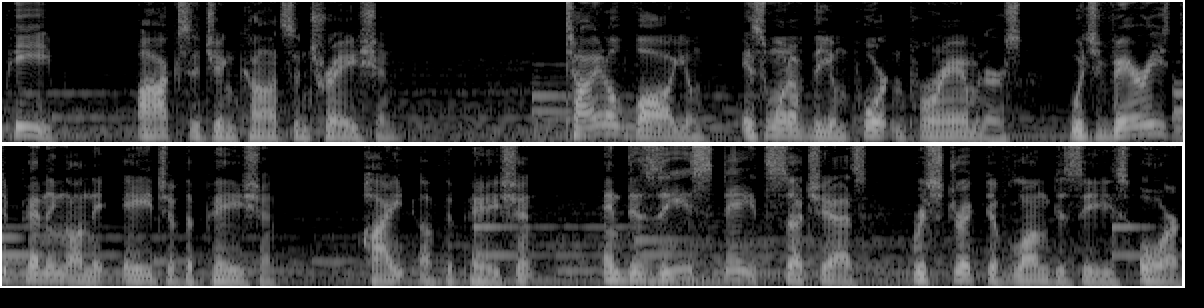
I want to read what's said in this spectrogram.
PEEP, oxygen concentration. Tidal volume is one of the important parameters which varies depending on the age of the patient, height of the patient, and disease states such as restrictive lung disease or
